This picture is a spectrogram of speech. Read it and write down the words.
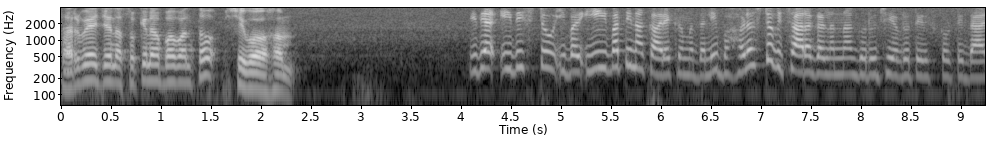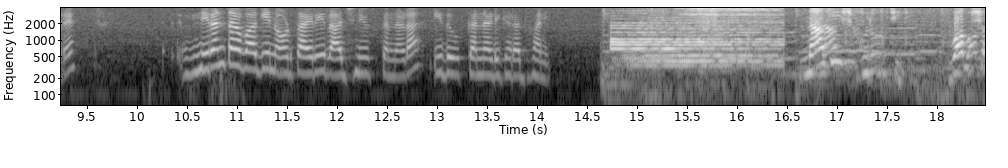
ಸರ್ವೇ ಜನ ಸುಖಿನ ಭವಂತು ಶಿವೋಹಂ. ಇದೇ ಇದಿಷ್ಟು ಇವ ಇವತ್ತಿನ ಕಾರ್ಯಕ್ರಮದಲ್ಲಿ ಬಹಳಷ್ಟು ವಿಚಾರಗಳನ್ನ ಗುರೂಜಿಯವರು ತಿಳಿಸ್ಕೊಟ್ಟಿದ್ದಾರೆ. ನಿರಂತರವಾಗಿ ನೋಡ್ತಾ ಇರಿ ರಾಜ್ ನ್ಯೂಸ್ ಕನ್ನಡ. ಇದು ಕನ್ನಡಿಗರ ಧ್ವನಿ. ನಾಗೇಶ್ ಗುರೂಜಿ, ವಂಶ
